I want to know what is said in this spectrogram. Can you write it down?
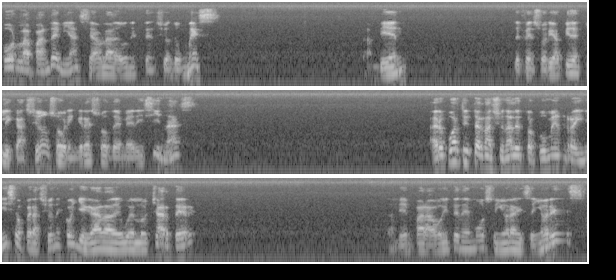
por la pandemia, se habla de una extensión de un mes. También Defensoría pide explicación sobre ingresos de medicinas. Aeropuerto Internacional de Tocumen reinicia operaciones con llegada de vuelo charter. También para hoy tenemos, señoras y señores,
